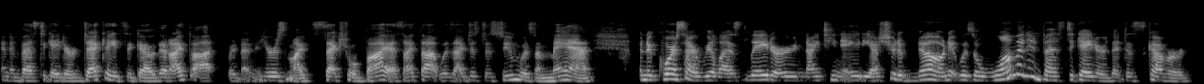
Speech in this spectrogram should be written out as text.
an investigator decades ago that I thought, and here's my sexual bias, I thought was I just assumed was a man, and of course I realized later in 1980 I should have known it was a woman investigator that discovered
